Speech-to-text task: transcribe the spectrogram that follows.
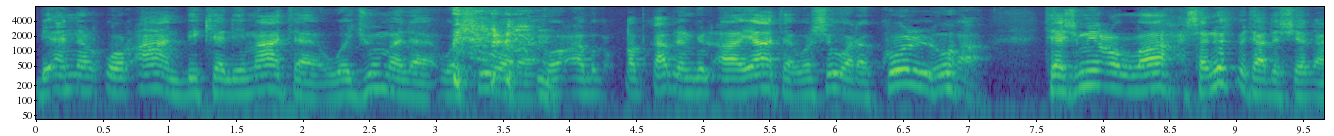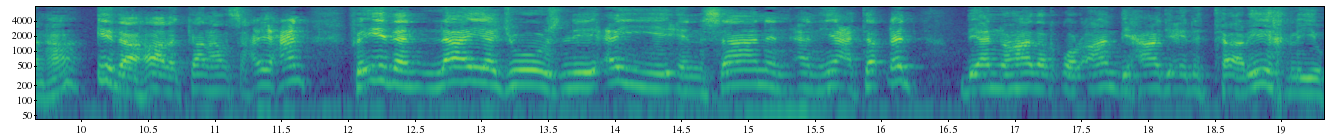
بأن القرآن بكلماته وجمله وسوره قبل نقول آياته وسوره كلها تجميع الله سنثبت هذا الشيء الآن ها؟ إذا هذا كان صحيحا فإذا لا يجوز لأي إنسان أن يعتقد بأن هذا القرآن بحاجة إلى التاريخ لي-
